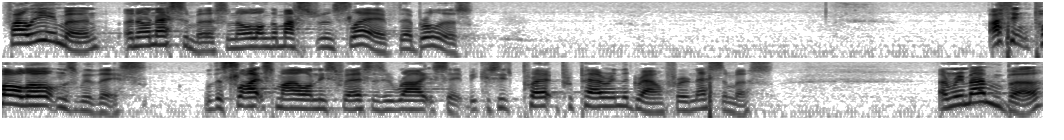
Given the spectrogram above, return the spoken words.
Philemon and Onesimus are no longer master and slave, they're brothers. I think Paul opens with this, with a slight smile on his face as he writes it, because he's pre- preparing the ground for Onesimus. And remember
